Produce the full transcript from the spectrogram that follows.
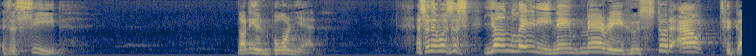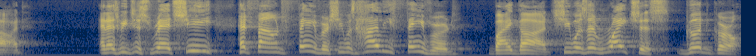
as a seed, not even born yet. And so there was this young lady named Mary who stood out to God. And as we just read, she had found favor. She was highly favored by God. She was a righteous, good girl.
